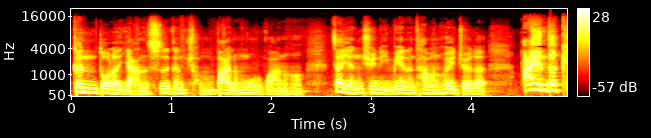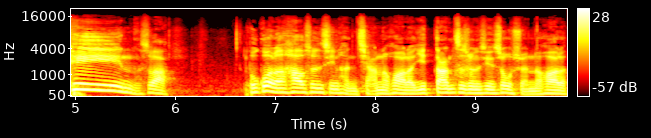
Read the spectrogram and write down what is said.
更多的仰视跟崇拜的目光哈。在人群里面呢，他们会觉得 I am the king，是吧？不过呢，好胜心很强的话呢，一旦自尊心受损的话呢，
